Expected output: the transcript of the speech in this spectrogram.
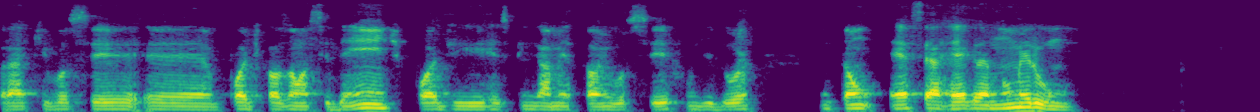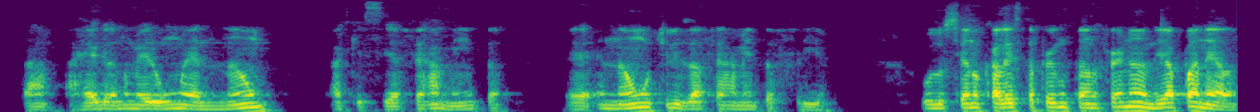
para que você é, pode causar um acidente, pode respingar metal em você, fundidor. Então, essa é a regra número um. Tá? A regra número um é não aquecer a ferramenta, é, não utilizar a ferramenta fria. O Luciano Calais está perguntando, Fernando, e a panela?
